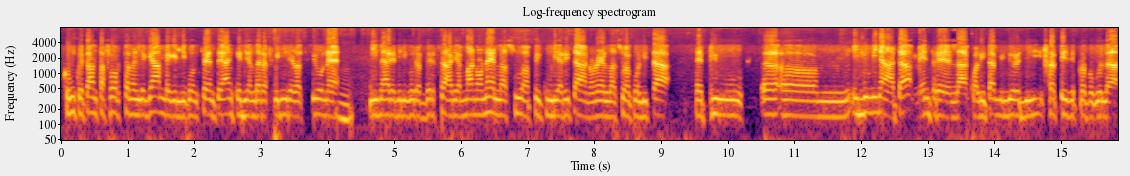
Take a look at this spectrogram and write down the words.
comunque tanta forza nelle gambe che gli consente anche di andare a finire l'azione mm. in area di rigore avversaria, ma non è la sua peculiarità, non è la sua qualità è più eh, um, illuminata, mentre la qualità migliore di Frattesi è proprio quella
